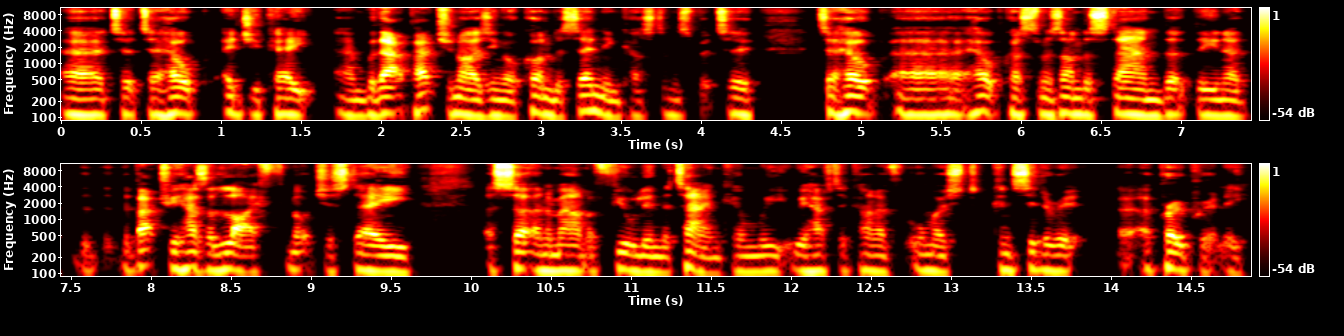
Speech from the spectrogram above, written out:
uh, to, to help educate and without patronizing or condescending customers, but to to help uh, help customers understand that the you know the, the, battery has a life, not just a a certain amount of fuel in the tank, and we we have to kind of almost consider it uh, appropriately.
